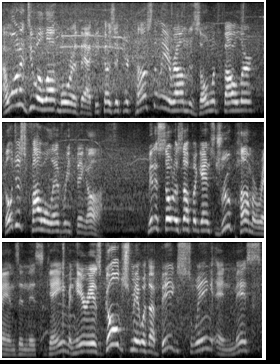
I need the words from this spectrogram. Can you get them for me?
I want to do a lot more of that because if you're constantly around the zone with Fowler, they'll just foul everything off. Minnesota's up against Drew Pomeranz in this game, and here is Goldschmidt with a big swing and miss.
